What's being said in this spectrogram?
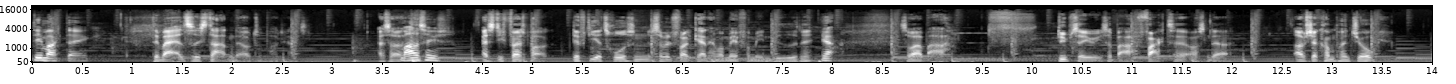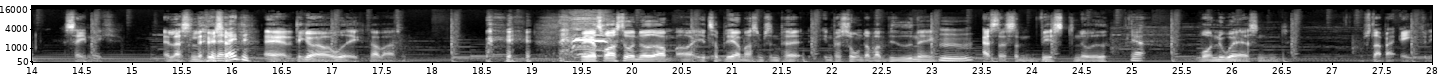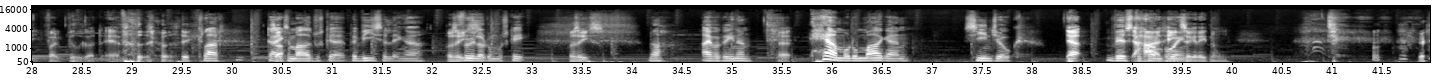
Det magter jeg ikke. Det var altid i starten, der optog podcast. Altså, Meget seriøst. altså de første par, det er fordi, jeg troede sådan, så ville folk gerne have mig med for min viden, ikke? Ja. Så var jeg bare dybt seriøs og bare fakta og sådan der. Og hvis jeg kom på en joke, sagde den ikke. Eller sådan lidt. det jeg- rigtigt? Ja, det gjorde jeg overhovedet ikke. Det var bare sådan. Men jeg tror også, det var noget om at etablere mig som sådan en person, der var vidende, ikke? Mm. Altså sådan vidste noget. Ja, Hvor nu er jeg sådan... Slapper af, fordi folk ved godt, at jeg ved noget, ikke? klart. Der er Så. ikke så meget, du skal bevise længere. Præcis. Føler du måske. Præcis. Nå, ej hvor grineren. Ja. Her må du meget gerne sige en joke, Ja, hvis jeg du har på helt en. sikkert ikke nogen.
